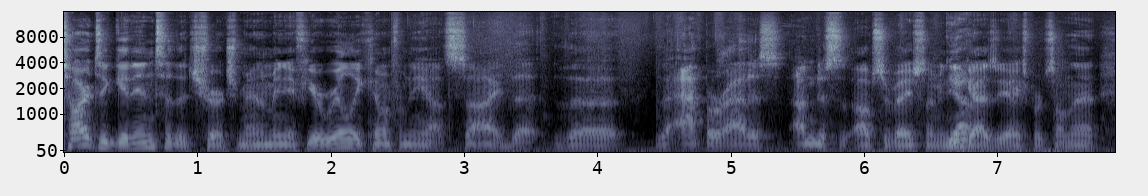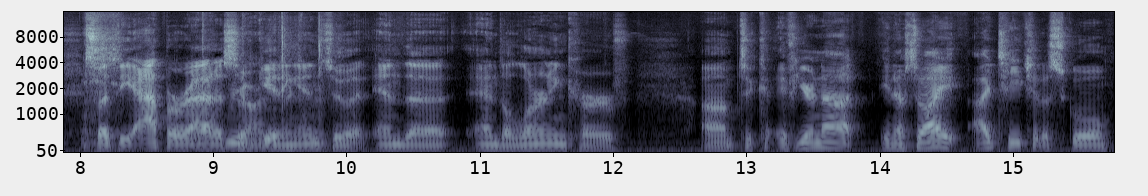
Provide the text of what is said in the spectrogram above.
hard to get into the church, man. I mean, if you're really coming from the outside, the the the apparatus. I'm just observational. I mean, Yeah. you guys are the experts on that. But the apparatus We of getting into it and the and the learning curve. Um, to if you're not, you know, so I I teach at a school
